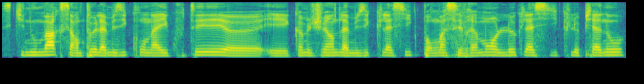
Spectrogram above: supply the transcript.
ce qui nous marque, c'est un peu la musique qu'on a écoutée. euh, et comme je viens de la musique classique, pour moi, c'est vraiment le classique, le piano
